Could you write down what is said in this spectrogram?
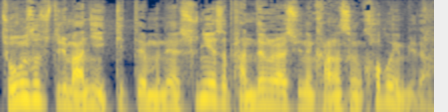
좋은 선수들이 많이 있기 때문에 순위에서 반등을 할 수 있는 가능성은 커 보입니다.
